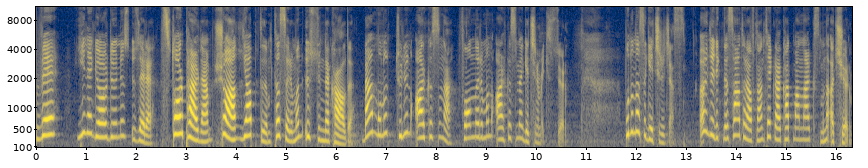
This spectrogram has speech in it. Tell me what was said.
Ve yine gördüğünüz üzere store perdem şu an yaptığım tasarımın üstünde kaldı. Ben bunu tülün arkasına, fonlarımın arkasına geçirmek istiyorum. Bunu nasıl geçireceğiz? Öncelikle sağ taraftan tekrar katmanlar kısmını açıyorum.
